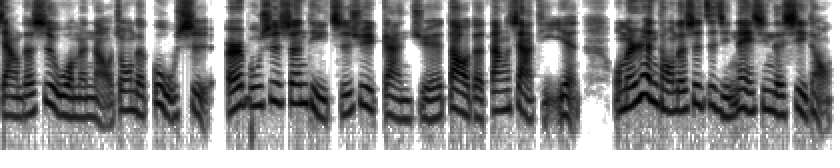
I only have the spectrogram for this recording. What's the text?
讲的是我们脑中的故事，而不是身体持续感觉到的当下体验。我们认同的是自己内心的系统，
